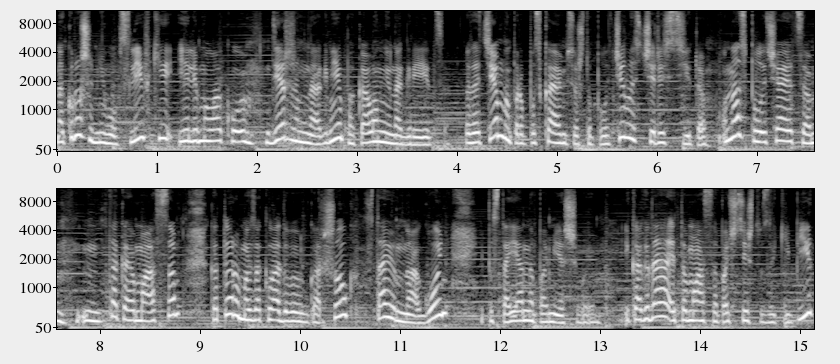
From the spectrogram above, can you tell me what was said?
накрушим его в сливки или молоко, держим на огне, пока он не нагреется. Затем мы пропускаем все, что получилось, через сито. У нас получается такая масса, которую мы закладываем в горшок, ставим на огонь и постоянно помешиваем. И когда эта масса почти что закипит,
